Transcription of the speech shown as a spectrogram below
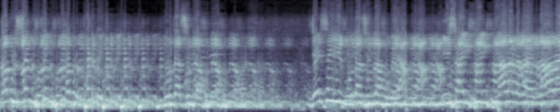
قبر شک قبر پھٹ گئی۔ مردہ زندہ ہو گیا۔ جیسے یہ مردہ زندہ ہو گیا، عیسائی، نعرہ لگائے، نعرہ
